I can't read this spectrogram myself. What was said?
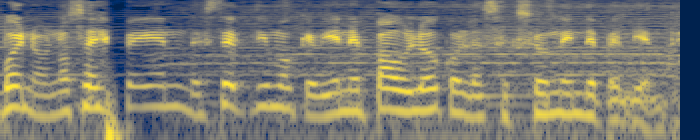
Bueno, no se despeguen de séptimo que viene Paulo con la sección de Independiente.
